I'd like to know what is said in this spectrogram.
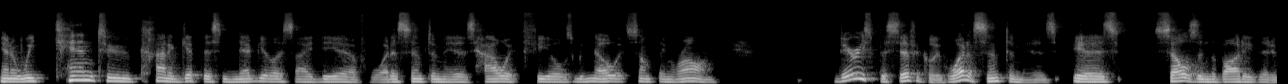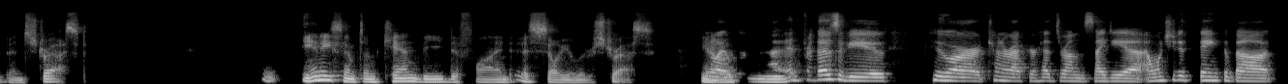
you know, we tend to kind of get this nebulous idea of what a symptom is, how it feels. We know it's something wrong. Very specifically, what a symptom is, is cells in the body that have been stressed. Any symptom can be defined as cellular stress. You know, you, and for those of you who are trying to wrap your heads around this idea, I want you to think about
